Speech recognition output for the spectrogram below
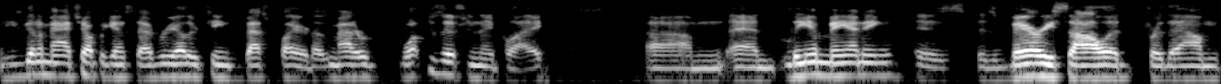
he's to match up against every other team's best player. Doesn't matter what position they play. Um, and Liam Manning is is very solid for them.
